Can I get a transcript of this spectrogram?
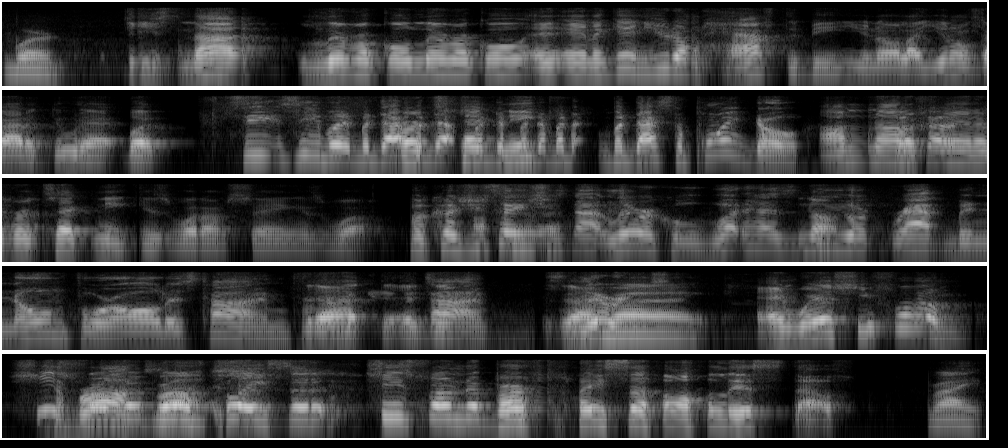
Word. She's not lyrical, lyrical. And, and again, you don't have to be. You know, like you don't got to do that. But See, see, but but that, but, that but, technique- but, but, but that's the point though, I'm not Because- a fan of her technique, is what I'm saying as well. because you I'll say say she's that. not lyrical. What has No. New York rap been known for all this time? From That- the it- time, Exactly. Lyrics. Right. And where's she from? She's The from Bronx. the birthplace of. She's from the birthplace of all this stuff. Right.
